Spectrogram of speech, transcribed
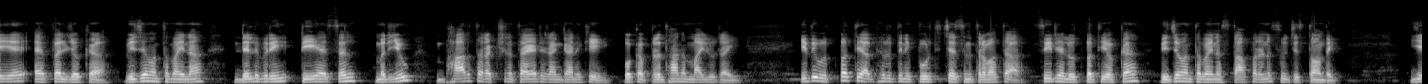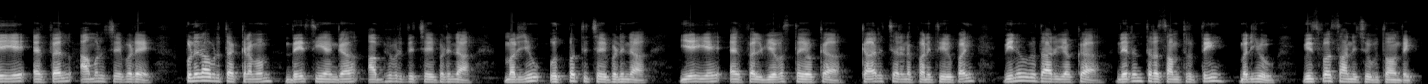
ఏఏఎఫ్ఎల్ యొక్క విజయవంతమైన డెలివరీ టీఎస్ఎల్ మరియు భారత రక్షణ తయారీ రంగానికి ఒక ప్రధాన మైలురాయి. ఇది ఉత్పత్తి అభివృద్ధిని పూర్తి చేసిన తర్వాత సీరియల్ ఉత్పత్తి యొక్క విజయవంతమైన స్థాపనను సూచిస్తోంది. ఏఏఎఫ్ఎల్ అమలు చేయబడే పునరావృత క్రమం దేశీయంగా అభివృద్ధి చేయబడిన మరియు ఉత్పత్తి చేయబడిన ఏఏఎఫ్ఎల్ వ్యవస్థ యొక్క కార్యాచరణ పనితీరుపై వినియోగదారు యొక్క నిరంతర సంతృప్తి మరియు విశ్వాసాన్ని చూపుతోంది.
